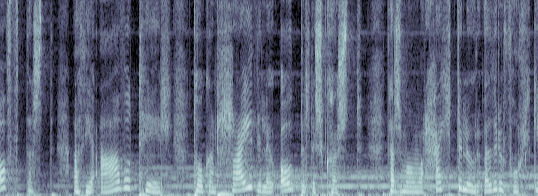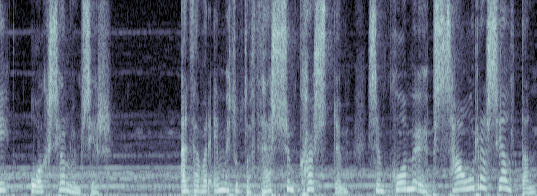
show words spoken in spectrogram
oftast að því að af og til tók hann hræðileg ofbeldisköst þar sem hann var hættulegur öðru fólki og sjálfum sér. En það var einmitt út af þessum köstum sem komu upp sára sjaldan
